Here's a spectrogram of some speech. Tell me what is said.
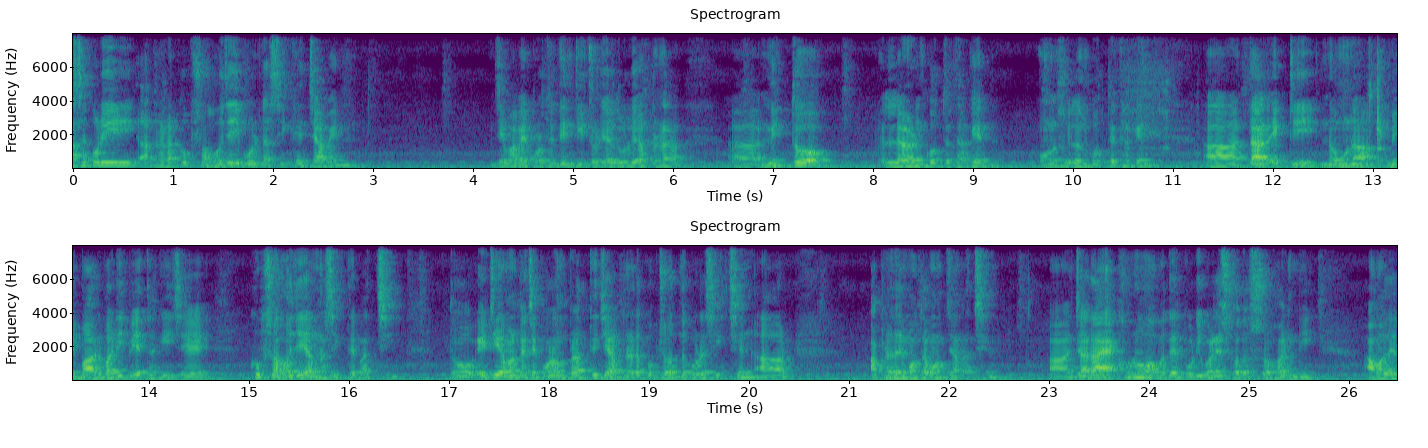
আশা করি আপনারা খুব সহজেই বলটা শিখে যাবেন। যেভাবে প্রতিদিন টিউটোরিয়ালগুলি আপনারা নিত্য লার্ন করতে থাকেন, অনুশীলন করতে থাকেন তার একটি নমুনা আমি বারবারই পেয়ে থাকি যে খুব সহজেই আমরা শিখতে পাচ্ছি তো এটি আমার কাছে পরম প্রাপ্তি যে আপনারা খুব যত্ন করে শিখছেন আর আপনাদের মতামত জানাচ্ছেন। যারা এখনও আমাদের পরিবারের সদস্য হননি আমাদের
